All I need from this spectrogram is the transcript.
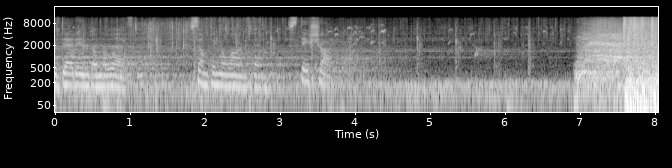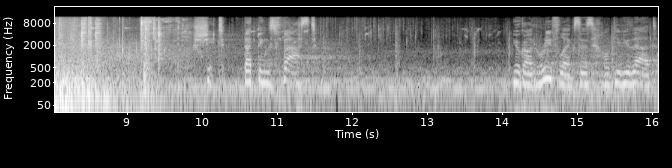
A dead end on the left. Something alarmed them. Stay sharp. Shit, that thing's fast. You got reflexes, I'll give you that.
